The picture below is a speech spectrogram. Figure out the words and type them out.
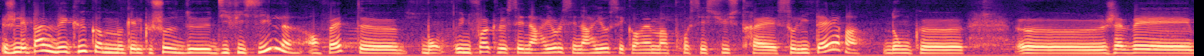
Je ne l'ai pas vécu comme quelque chose de difficile. En fait, euh, bon, une fois que le scénario, le scénario c'est quand même un processus très solitaire. Donc j'avais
